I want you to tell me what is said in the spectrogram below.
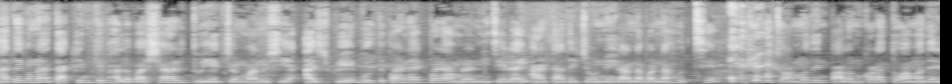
হাতে গোনা তাকরিমকে ভালোবাসার দুই একজন মানুষই আসবে। বলতে পারেন একবারে আমরা নিজেরাই, আর তাদের জন্যই রান্না বান্না হচ্ছে জন্মদিন পালন করা তো আমাদের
